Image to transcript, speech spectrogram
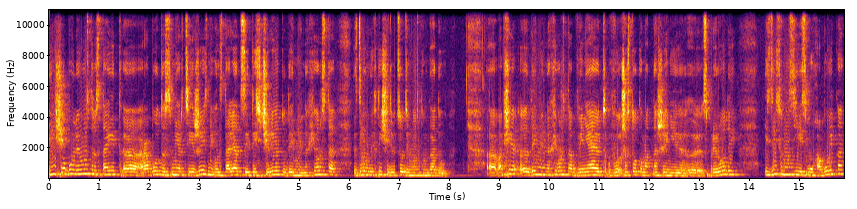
И еще более остро стоит э, работа «Смерти и жизни» в инсталляции «Тысячи лет» у Дэмиена Хёрста, сделанной в 1990 году. Э, вообще э, Дэмиена Хёрста обвиняют в жестоком отношении э, с природой. И здесь у нас есть мухобойка,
